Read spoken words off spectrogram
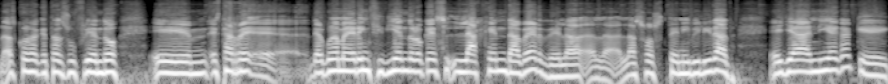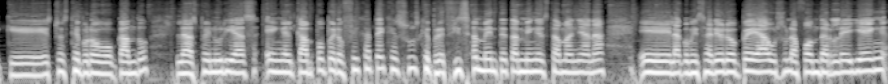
las cosas que están sufriendo eh, está eh, de alguna manera incidiendo lo que es la agenda verde, la- la sostenibilidad. Ella niega que, que esto esté provocando las penurias en el campo, pero fíjate Jesús que precisamente también esta mañana eh, la comisaria europea Ursula von der Leyen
